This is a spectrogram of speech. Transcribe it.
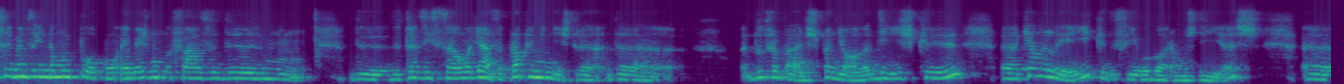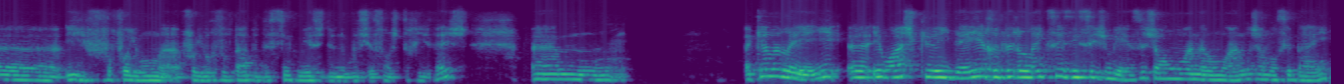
sabemos ainda muito pouco, é mesmo uma fase de, de, de transição. Aliás, a própria ministra da, do Trabalho espanhola diz que uh, aquela lei que saiu agora há uns dias, uh, e foi, uma, foi o resultado de cinco meses de negociações terríveis, um, Aquela lei, eh, eu acho que a ideia é rever a lei de seis em seis meses, ou um ano a um ano, já não sei bem,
